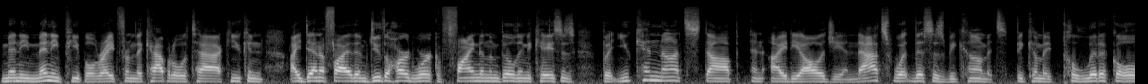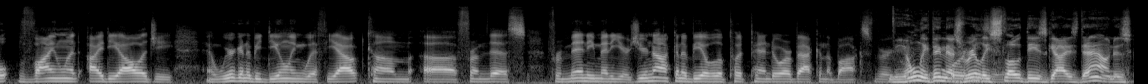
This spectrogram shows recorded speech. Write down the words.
many, many people, right, from the Capitol attack, you can identify them, do the hard work of finding them, building the cases, but you cannot stop an ideology. And that's what this has become. It's become a political, violent ideology. And we're going to be dealing with the outcome uh, from this for many, many years. You're not going to be able to put Pandora back in the box very The only thing that's really easily. slowed these guys down is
